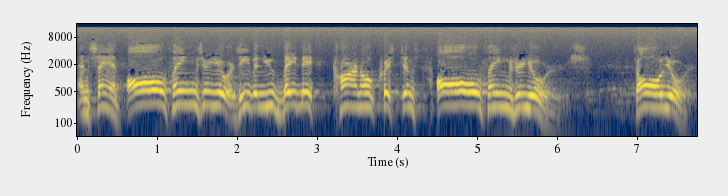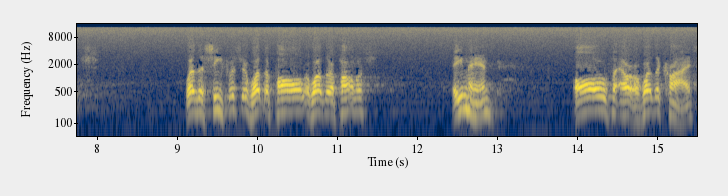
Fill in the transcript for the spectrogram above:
and saying, all things are yours. Even you baby carnal Christians, all things are yours. It's all yours. Whether Cephas or whether Paul or whether Apollos. Amen. All, th- or whether Christ,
